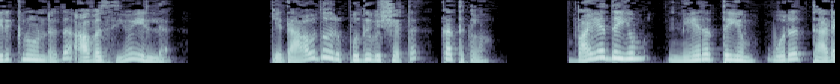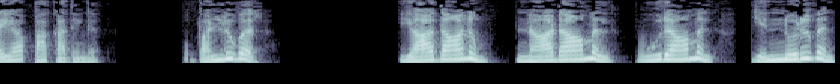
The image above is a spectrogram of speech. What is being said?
இருக்கணும்ன்றது அவசியம் இல்ல. ஏதாவது ஒரு புது விஷயத்த கத்துக்கலாம். வயதையும் நேரத்தையும் ஒரு தடையா பார்க்காதீங்க. வள்ளுவர் யாதானும் நாடாமல் ஊராமல் என்னொருவன்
